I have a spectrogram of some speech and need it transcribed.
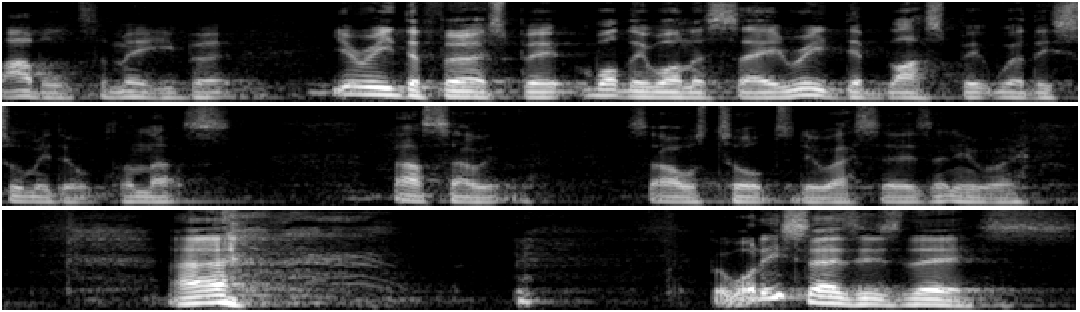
babble to me, but you read the first bit, what they want to say, read the last bit where they sum it up, and that's, that's, how, it, that's how I was taught to do essays anyway. Uh, but what he says is this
